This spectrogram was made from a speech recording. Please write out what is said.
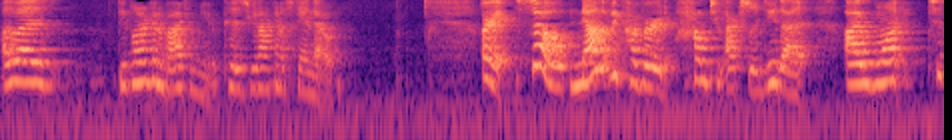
Otherwise, people aren't going to buy from you because you're not going to stand out. All right, so now that we covered how to actually do that, I want to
